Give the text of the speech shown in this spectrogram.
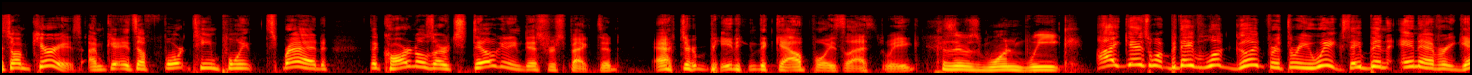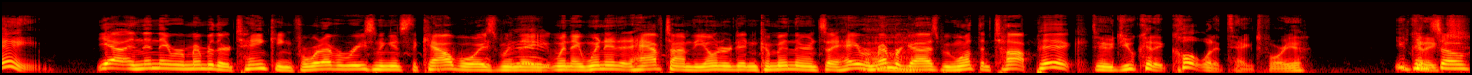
so I'm curious. I'm it's a 14 point spread. The Cardinals are still getting disrespected after beating the Cowboys last week. Because it was one week. I guess what but they've looked good for 3 weeks. They've been in every game. Yeah, and then they remember their tanking for whatever reason against the Cowboys when they when they went in at halftime. The owner didn't come in there and say, "Hey, remember, guys, we want the top pick." Dude, you could have Colt would have tanked for you. You think coulda- so?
